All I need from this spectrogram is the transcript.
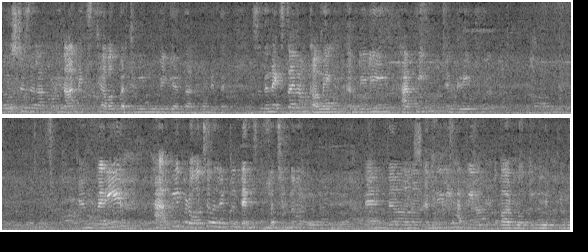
ಪೋಸ್ಟರ್ಸ್ ಎಲ್ಲ ನೋಡಿ ನಾನು ನೆಕ್ಸ್ಟ್ ಯಾವಾಗ ಬರ್ತೀನಿ ಮೂವಿಗೆ ಅಂತ ಅಂದ್ಕೊಂಡಿದ್ದೆ so the next time I'm coming I am really happy and grateful I am very happy but also little tense ತುಂಬ ಚೆನ್ನಾಗಿದೆ and I am really happy about working with Yuva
